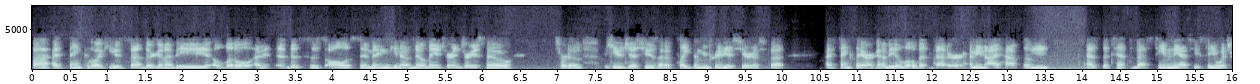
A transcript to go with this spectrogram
Uh, I think, like you said, they're going to be a little. I mean, this is all assuming you know no major injuries, no sort of huge issues that have plagued them in previous years. But I think they are going to be a little bit better. I mean, I have them as the 10th best team in the SEC, which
